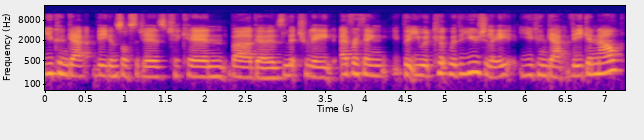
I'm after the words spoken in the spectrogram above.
you can get vegan sausages, chicken, burgers, literally everything that you would cook with usually, you can get vegan now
